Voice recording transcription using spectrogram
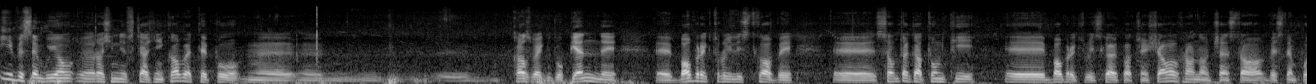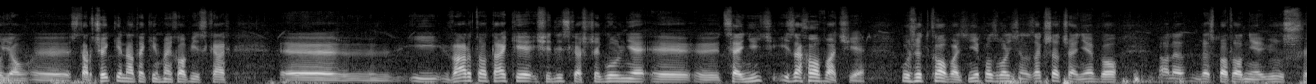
i występują rośliny wskaźnikowe typu kozłek dwupienny, bobrek trójlistkowy. E, Są to gatunki e, bobrek trójlistkowy pod częściową ochroną. Często występują e, storczyki na takich mechowiskach. E, I warto takie siedliska szczególnie e, e, cenić i zachować je, użytkować, nie pozwolić na zakrzaczenie, bo one bezpowrotnie już e,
